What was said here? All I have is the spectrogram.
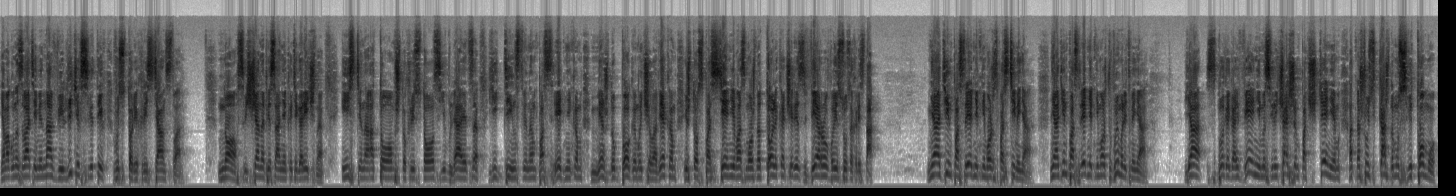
Я могу назвать имена великих святых в истории христианства. Но Священное Писание категорично. Истина о том, что Христос является единственным посредником между Богом и человеком, и что спасение возможно только через веру в Иисуса Христа. Ни один посредник не может спасти меня. Ни один посредник не может вымолить меня. Я с благоговением и с величайшим почтением отношусь к каждому святому,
